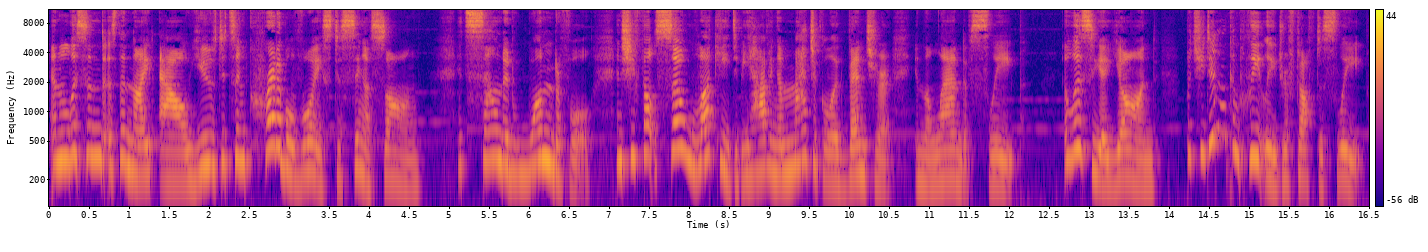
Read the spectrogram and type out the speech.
and listened as the night owl used its incredible voice to sing a song. It sounded wonderful, and she felt so lucky to be having a magical adventure in the land of sleep. Alicia yawned, but she didn't completely drift off to sleep.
